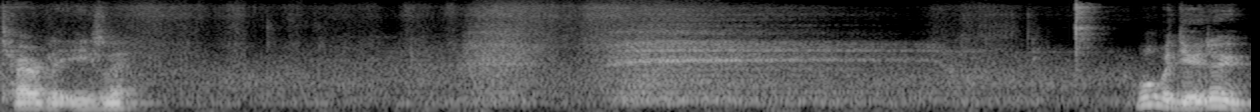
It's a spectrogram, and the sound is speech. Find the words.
terribly easily. What would you do?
